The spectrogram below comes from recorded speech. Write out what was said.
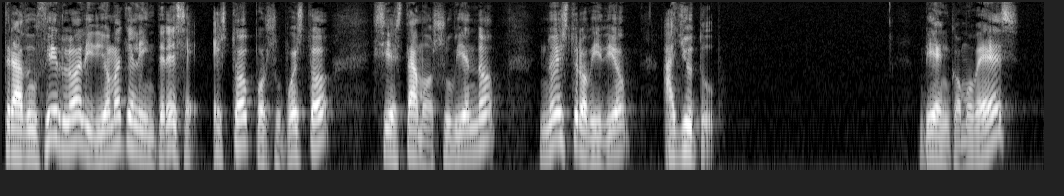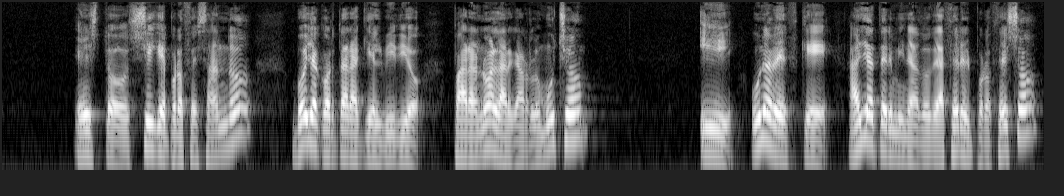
traducirlo al idioma que le interese. Esto, por supuesto, si estamos subiendo nuestro vídeo a YouTube. Bien, como ves, esto sigue procesando. Voy a cortar aquí el vídeo para no alargarlo mucho. Y una vez que haya terminado de hacer el proceso,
